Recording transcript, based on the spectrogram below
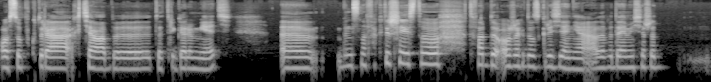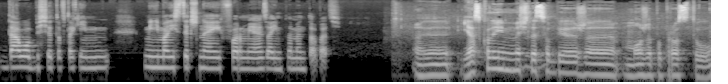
osób, która chciałaby te triggery mieć. E, więc no faktycznie jest to twardy orzech do zgryzienia, ale wydaje mi się, że dałoby się to w takiej minimalistycznej formie zaimplementować. E, ja z kolei myślę sobie, że może po prostu,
